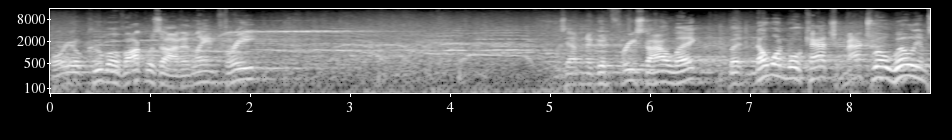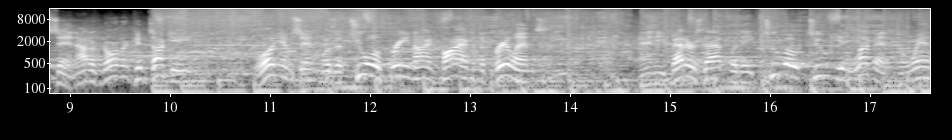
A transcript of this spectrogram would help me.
Corey Okubo of in lane three. He's having a good freestyle leg, but no one will catch Maxwell Williamson out of Northern Kentucky. Williamson was a 203.95 in the prelims, and he betters that with a 202.11 to win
